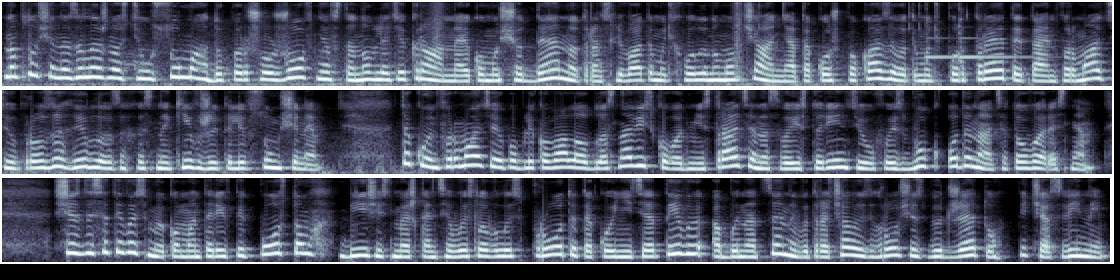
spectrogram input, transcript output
На площі незалежності у Сумах до 1 жовтня встановлять екран, на якому щоденно транслюватимуть хвилину мовчання. а Також показуватимуть портрети та інформацію про загиблих захисників жителів Сумщини. Таку інформацію опублікувала обласна військова адміністрація на своїй сторінці у Фейсбук 11 вересня. З 68 коментарів під постом більшість мешканців висловились проти такої ініціативи, аби на це не витрачались гроші з бюджету під час війни.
